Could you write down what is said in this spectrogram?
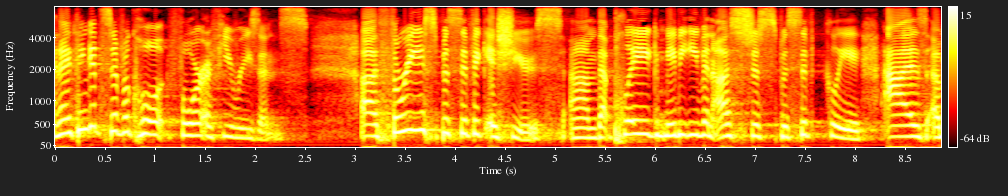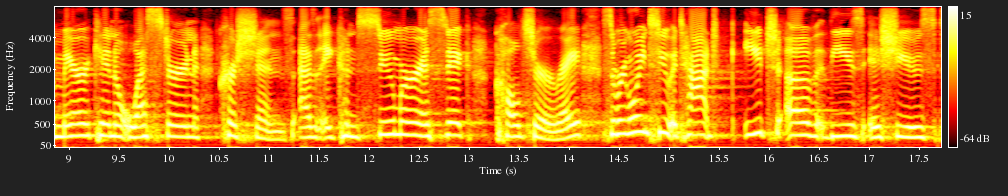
And I think it's difficult for a few reasons. Uh, three specific issues um, that plague maybe even us just specifically as American Western Christians, as a consumeristic culture, right? So we're going to attach each of these issues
